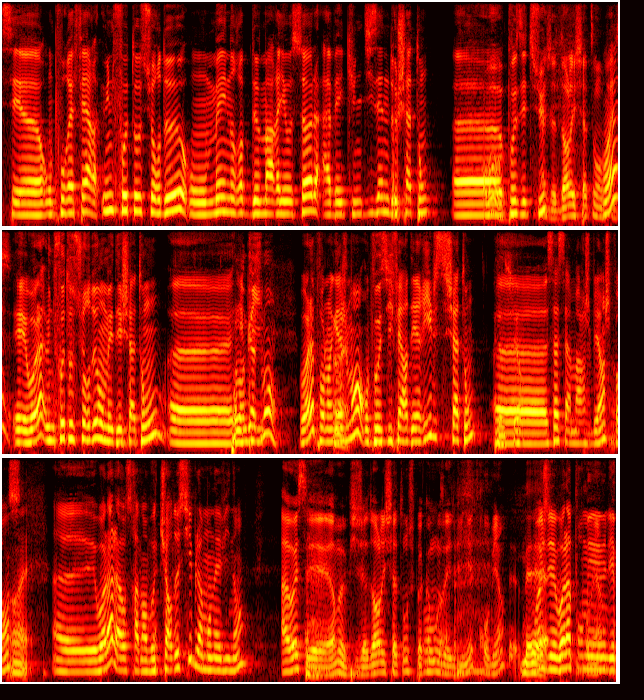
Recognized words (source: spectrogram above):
c'est euh, on pourrait faire une photo sur deux, on met une robe de mariée au sol avec une dizaine de chatons euh, Oh. posés dessus. Ah, J'adore les chatons. en Ouais, plus. et voilà, une photo sur deux, on met des chatons. euh, Pour l'engagement. Voilà, pour l'engagement. On peut aussi faire des reels chatons. Bien Euh, ça, ça marche bien, je pense. Ouais. Euh, voilà, là, on sera dans votre cœur de cible, à mon avis, non? Ah ouais, c'est. Ah, mais puis j'adore les chatons. Je sais pas comment vous avez deviné, trop bien. Mais, Moi, j'ai- voilà, pour mes, les, les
